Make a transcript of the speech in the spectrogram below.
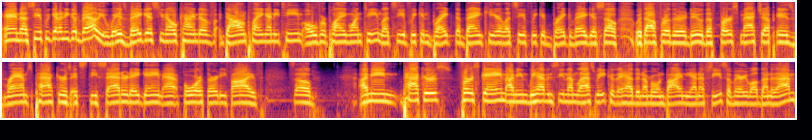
and uh, see if we get any good value. Is Vegas, you know, kind of downplaying any team, overplaying one team? Let's see if we can break the bank here. Let's see if we could break Vegas. So, without further ado, the first matchup is Rams Packers. It's the Saturday game at 4:35. So I mean, Packers first game. I mean, we haven't seen them last week because they had the number one bye in the NFC, so very well done to them.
